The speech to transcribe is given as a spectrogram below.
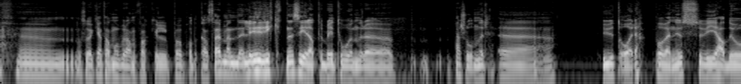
uh, Nå skal ikke jeg ta noe brannfakkel på podkast her, men ryktene sier at det blir 200 personer uh, ut året på Venus. Vi hadde jo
